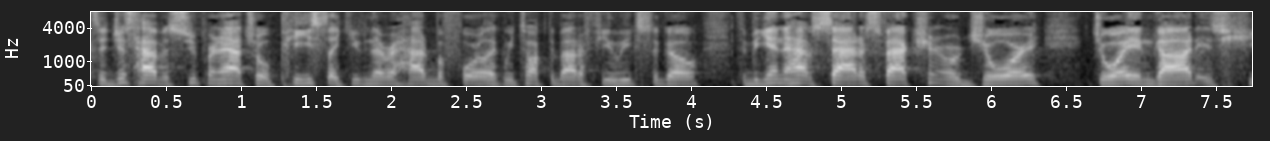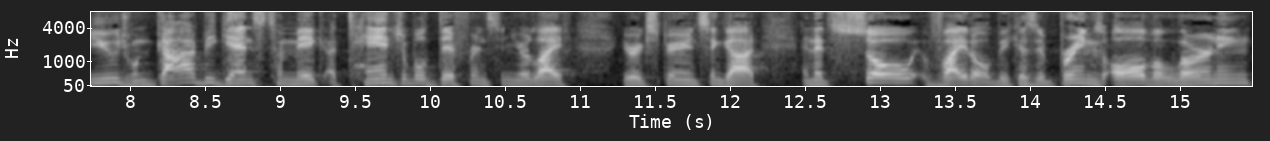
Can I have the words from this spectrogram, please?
to just have a supernatural peace like you've never had before, like we talked about a few weeks ago, to begin to have satisfaction or joy. Joy in God is huge. When God begins to make a tangible difference in your life, you're experiencing God. And it's so vital because it brings all the learning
